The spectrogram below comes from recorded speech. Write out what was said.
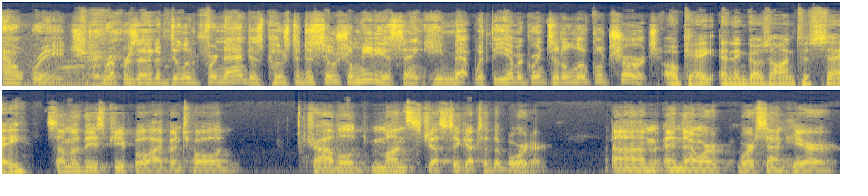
outraged. Representative Dylan Fernandez posted to social media saying he met with the immigrants at a local church. okay, and then goes on to say, Some of these people, I've been told, traveled months just to get to the border. Um, and then were, were sent here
